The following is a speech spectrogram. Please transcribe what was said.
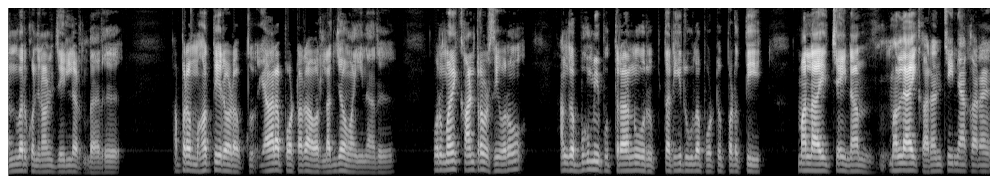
அன்வர் கொஞ்ச நாள் ஜெயிலில் இருந்தார். அப்புறம் மகத்தீரோட யாரை போட்டாரோ அவர் லஞ்சம் வாங்கினார். ஒரு மாதிரி கான்ட்ரவர்சி வரும். அங்கே பூமி புத்திரான்னு ஒரு தனி ரூலை போட்டு படுத்தி மலாய் சைனா மலாய்க்காரன் சீனாக்காரன்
